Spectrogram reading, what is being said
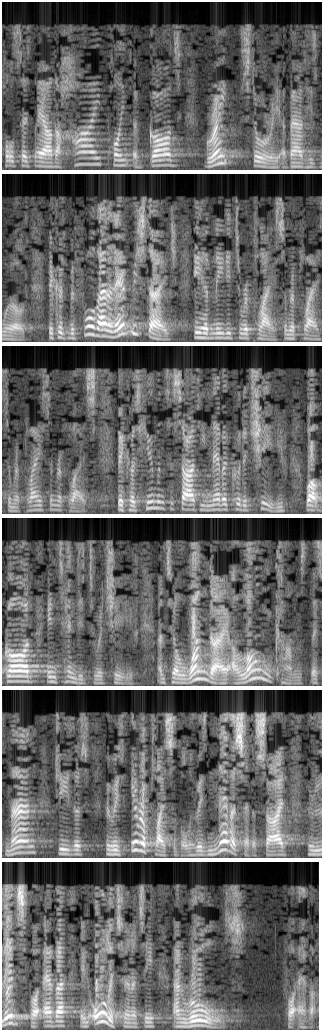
Paul says they are the high point of God's great story about his world. Because before that, at every stage, he had needed to replace and replace and replace and replace. Because human society never could achieve what God intended to achieve. Until one day along comes this man, Jesus, who is irreplaceable, who is never set aside, who lives forever in all eternity and rules forever.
